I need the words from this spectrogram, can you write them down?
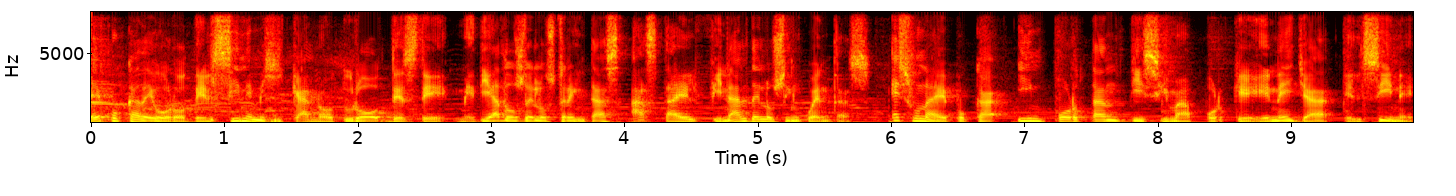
época de oro del cine mexicano duró desde mediados de los 30 hasta el final de los 50. Es una época importantísima porque en ella el cine,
